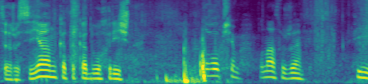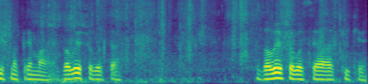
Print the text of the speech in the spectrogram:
Це росіянка така двохрічна. Ну, в общем, у нас вже фінішна пряма. Залишилося. Залишилося скільки?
